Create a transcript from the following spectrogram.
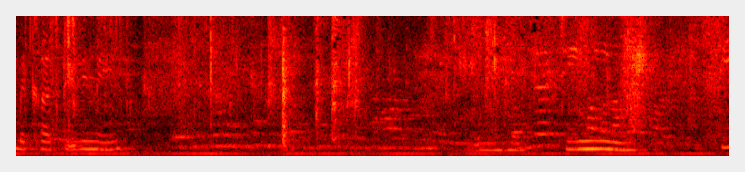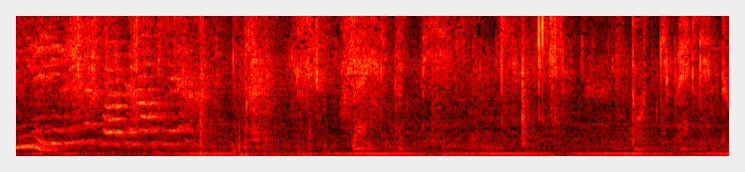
मैं खाती भी नहीं। चीनी चाय की पत्ती दूध की पैकेट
